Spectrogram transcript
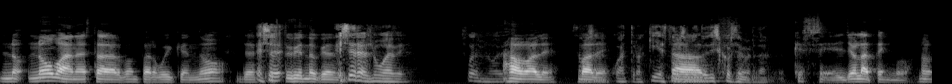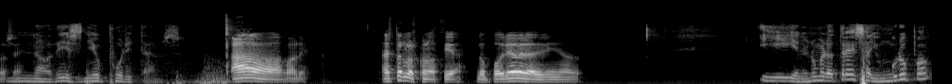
No, no van a estar Vampire Weekend, ¿no? Ya Ese- estoy viendo que... Ese era el 9. Fue el 9. Ah, vale, Estamos en vale. el 4. Aquí estamos Ah, hablando de discos de verdad. Sé, yo la tengo, no lo sé. No, These New Puritans. Ah, vale. A estos los conocía, lo podría haber adivinado. Y en el número 3 hay un grupo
